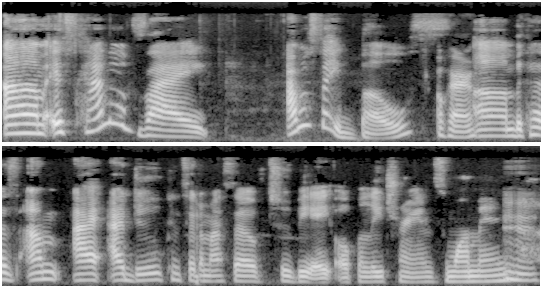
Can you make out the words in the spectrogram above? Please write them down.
Um, it's kind of like I would say both. okay? Um, because I'm I I do consider myself to be a openly trans woman. Mhm.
